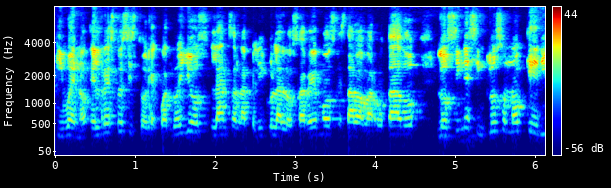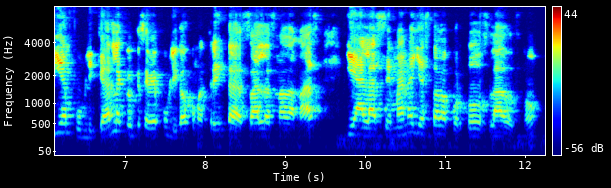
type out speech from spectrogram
y bueno, el resto es historia. Cuando ellos lanzan la película, lo sabemos, estaba abarrotado, los cines incluso no querían publicarla, creo que se había publicado como en 30 salas nada más, y a la semana ya estaba por todos lados, ¿no?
